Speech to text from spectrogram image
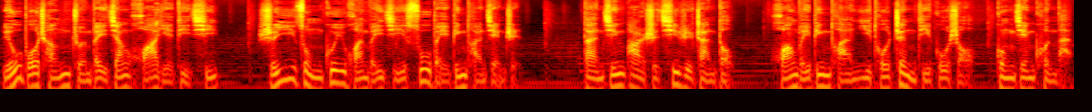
刘伯承准备将华野第七、十一纵归还为及苏北兵团建制，但经二十七日战斗，黄维兵团依托阵地固守，攻坚困难，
